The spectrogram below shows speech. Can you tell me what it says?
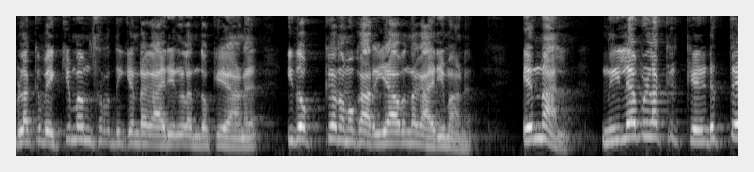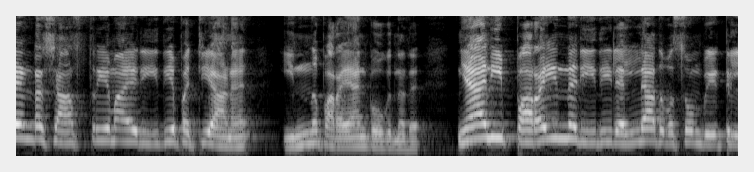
വിളക്ക് വെക്കുമ്പം ശ്രദ്ധിക്കേണ്ട കാര്യങ്ങൾ എന്തൊക്കെയാണ് ഇതൊക്കെ നമുക്ക് അറിയാവുന്ന കാര്യമാണ്. എന്നാൽ നിലവിളക്ക് കെടുത്തേണ്ട ശാസ്ത്രീയമായ രീതിയെ പറ്റിയാണ് ഇന്ന് പറയാൻ പോകുന്നത്. ഞാൻ ഈ പറയുന്ന രീതിയിൽ എല്ലാ ദിവസവും വീട്ടിൽ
